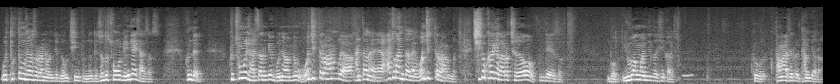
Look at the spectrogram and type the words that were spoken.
뭐 특등사소라는 이제 명칭이 붙는데 저도 총을 굉장히 잘 쐈어요. 근데 그 총을 잘 쏘는 게 뭐냐면 원칙대로 하는 거야. 간단해. 아주 간단해. 원칙대로 하는 거야. 지독하게 가르쳐요. 군대에서. 뭐 유방 만지듯이 가. 그 방아쇠를 당겨라.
